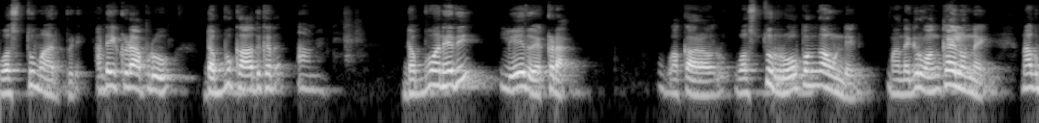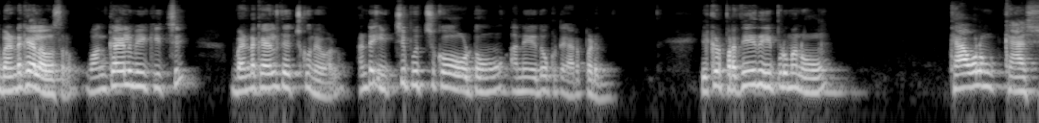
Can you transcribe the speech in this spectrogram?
వస్తు మార్పిడి. అంటే ఇక్కడ అప్పుడు డబ్బు కాదు కదా? అవునండి. డబ్బు అనేది లేదు ఎక్కడ. ఒక వస్తు రూపంగా ఉండేది. మన దగ్గర వంకాయలు ఉన్నాయి. నాకు బెండకాయలు అవసరం. వంకాయలు మీకు ఇచ్చి బెండకాయలు తెచ్చుకునేవాళ్ళు. అంటే ఇచ్చి పుచ్చుకోవటం అనేది ఒకటి ఏర్పడింది. ఇక్కడ ప్రతిదీ ఇప్పుడు మనం కేవలం క్యాష్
